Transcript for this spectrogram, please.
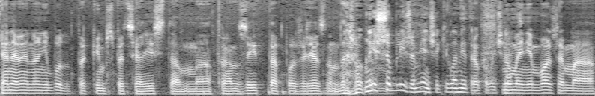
Я, наверное, не буду таким специалистом а, транзита по железным дорогам. Ну еще ближе, меньше километров получилось. Но мы не можем, а,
